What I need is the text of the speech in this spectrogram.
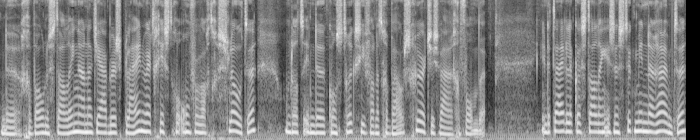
De gewone stalling aan het Jaarbeursplein werd gisteren onverwacht gesloten... omdat in de constructie van het gebouw scheurtjes waren gevonden. In de tijdelijke stalling is een stuk minder ruimte.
